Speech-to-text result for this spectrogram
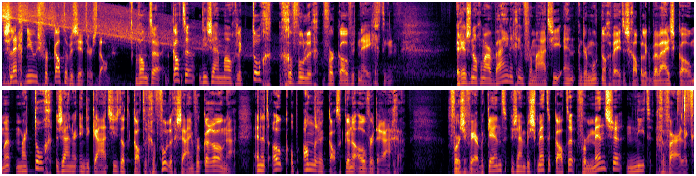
Slecht nieuws voor kattenbezitters dan. Want uh, katten die zijn mogelijk toch gevoelig voor COVID-19. Er is nog maar weinig informatie en er moet nog wetenschappelijk bewijs komen, maar toch zijn er indicaties dat katten gevoelig zijn voor corona en het ook op andere katten kunnen overdragen. Voor zover bekend zijn besmette katten voor mensen niet gevaarlijk.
